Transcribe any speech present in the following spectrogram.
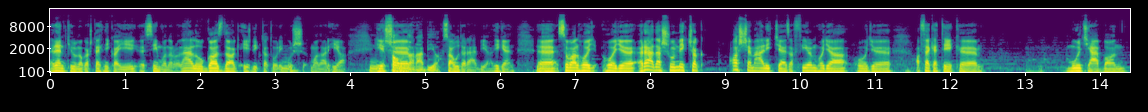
rendkívül magas technikai színvonalon álló, gazdag és diktatórikus monarchia. És, ö, Szaúd-Arábia. Szaudarábia, igen. Ö, Szóval, hogy, hogy ráadásul még csak azt sem állítja ez a film, hogy a, hogy a feketék múltjában,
